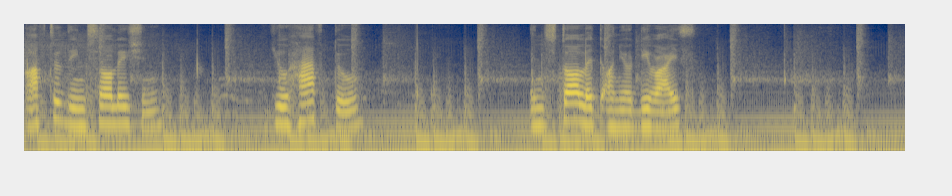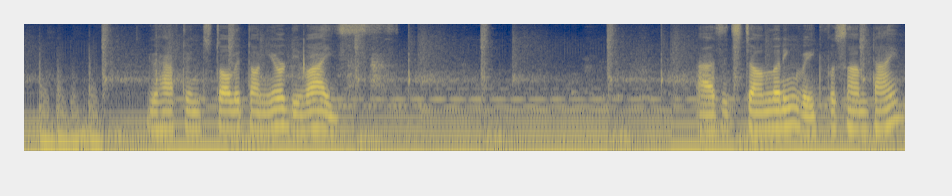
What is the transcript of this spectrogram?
after the installation you have to install it on your device. You have to install it on your device. As it's downloading wait for some time.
